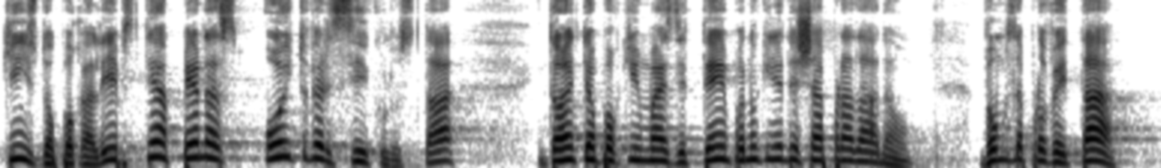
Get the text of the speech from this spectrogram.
15 do Apocalipse, tem apenas oito versículos, tá? Então a gente tem um pouquinho mais de tempo, eu não queria deixar para lá, não. Vamos aproveitar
